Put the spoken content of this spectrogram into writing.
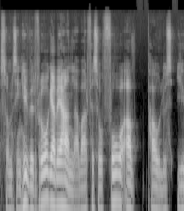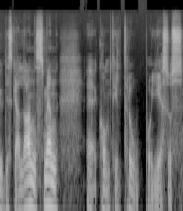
som sin huvudfråga behandlar varför så få av Paulus judiska landsmän eh, kom till tro på Jesus.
